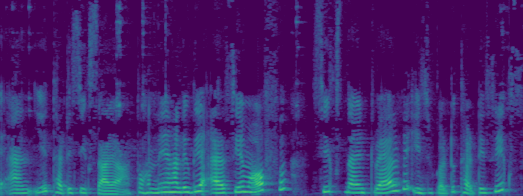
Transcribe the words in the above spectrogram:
एन ये थर्टी सिक्स आया। तो हमने यहाँ लिख दिया LCM of six nine twelve is equal to thirty six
